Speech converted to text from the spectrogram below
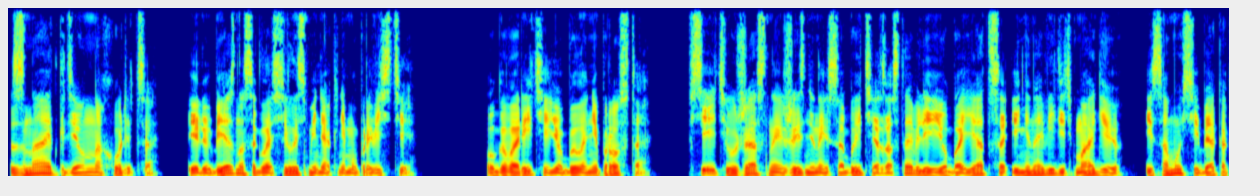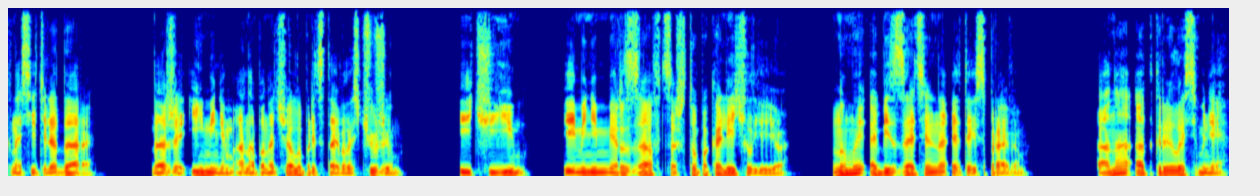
знает, где он находится, и любезно согласилась меня к нему провести. Уговорить ее было непросто. Все эти ужасные жизненные события заставили ее бояться и ненавидеть магию и саму себя как носителя дара. Даже именем она поначалу представилась чужим. И чьим? Именем мерзавца, что покалечил ее. Но мы обязательно это исправим. Она открылась мне,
